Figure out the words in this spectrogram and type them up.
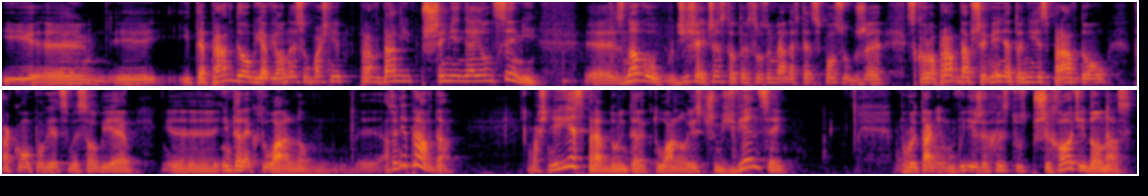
I, e, i, I, te prawdy objawione są właśnie prawdami przemieniającymi. E, znowu, dzisiaj często to jest rozumiane w ten sposób, że skoro prawda przemienia, to nie jest prawdą taką, powiedzmy sobie, intelektualną. A to nieprawda. Właśnie jest prawdą intelektualną, jest czymś więcej. Purytanie mówili, że Chrystus przychodzi do nas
